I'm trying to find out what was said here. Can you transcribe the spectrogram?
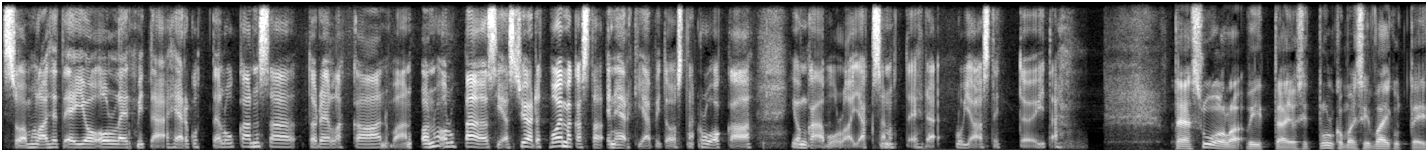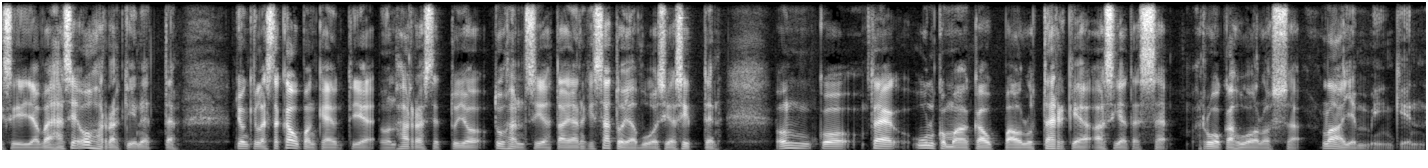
suomalaiset ei ole olleet mitään herkuttelukansaa todellakaan, vaan on ollut pääasia syödä voimakasta energiapitoista ruokaa, jonka avulla on jaksanut tehdä lujaasti töitä. Tämä suola viittaa jo sitten ulkomaisiin vaikutteisiin ja vähän se ohrakin, että jonkinlaista kaupankäyntiä on harrastettu jo tuhansia tai ainakin satoja vuosia sitten. Onko tämä ulkomaankauppa ollut tärkeä asia tässä ruokahuollossa laajemminkin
